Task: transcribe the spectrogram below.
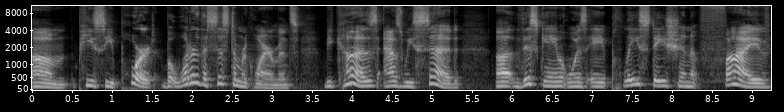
um, PC port, but what are the system requirements? Because, as we said, uh, this game was a PlayStation 5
